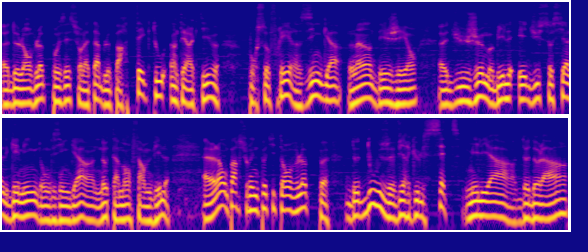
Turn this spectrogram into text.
euh, de l'enveloppe posée sur la table par Take-Two Interactive pour s'offrir Zynga, l'un des géants du jeu mobile et du social gaming, donc Zynga, hein, notamment Farmville. Là, on part sur une petite enveloppe de 12,7 milliards de dollars.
